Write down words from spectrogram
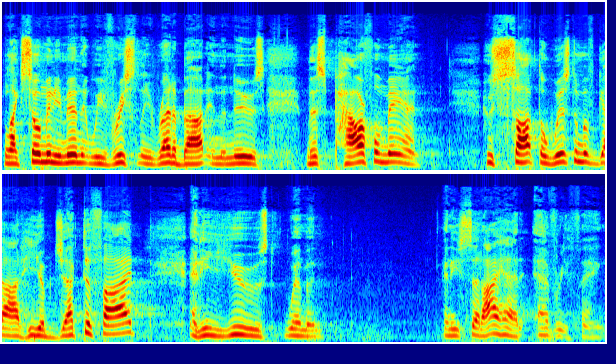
Like so many men that we've recently read about in the news, this powerful man who sought the wisdom of God, he objectified and he used women. And he said, I had everything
